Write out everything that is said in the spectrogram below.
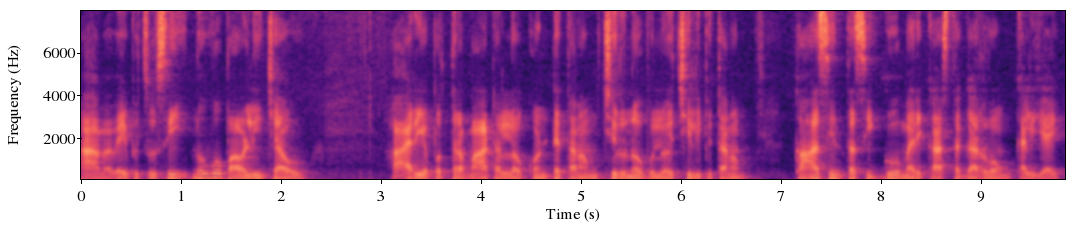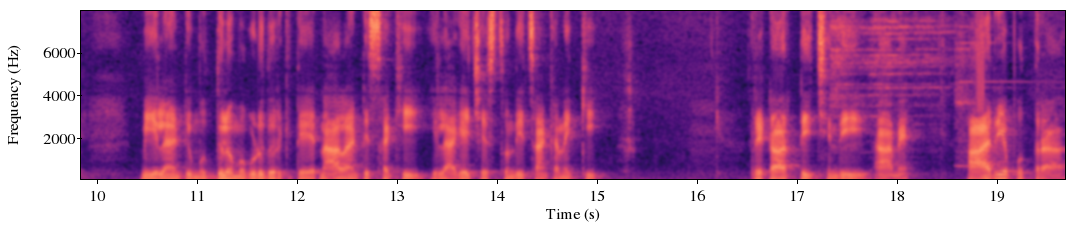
ఆమె వైపు చూసి నువ్వు పవళించావు. ఆర్యపుత్ర మాటల్లో కొంటెతనం చిరునవ్వులో చిలిపితనం కాసింత సిగ్గు మరి కాస్త గర్వం కలిగాయి. మీలాంటి ముద్దుల మొగుడు దొరికితే నాలాంటి సఖి ఇలాగే చేస్తుంది చంకనెక్కి. రిటార్ట్ ఇచ్చింది ఆమె. ఆర్యపుత్ర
